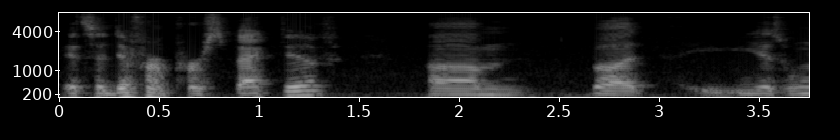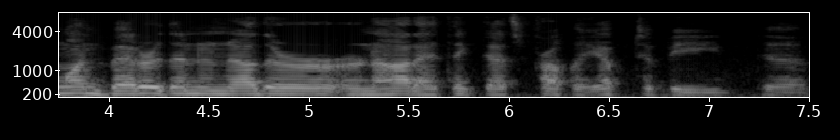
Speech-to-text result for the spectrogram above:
it's a different perspective, um, but is one better than another or not? I think that's probably up to be the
